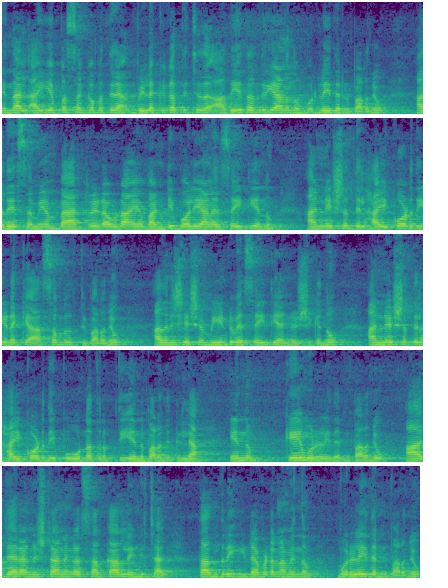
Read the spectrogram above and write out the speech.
എന്നാൽ അയ്യപ്പ സംഗമത്തിന് വിളക്ക് കത്തിച്ചത് അതേ തന്ത്രിയാണെന്നും മുരളീധരൻ പറഞ്ഞു. അതേസമയം ബാറ്ററി ഡൗണായ വണ്ടി പോലെയാണ് എസ് ഐ ടി എന്നും അന്വേഷണത്തിൽ ഹൈക്കോടതി ഇടയ്ക്ക് അസംതൃപ്തി പറഞ്ഞു. അതിനുശേഷം വീണ്ടും എസ് ഐ ടി അന്വേഷിക്കുന്നു. അന്വേഷണത്തിൽ ഹൈക്കോടതി പൂർണ തൃപ്തി എന്ന് പറഞ്ഞിട്ടില്ല എന്നും കെ മുരളീധരൻ പറഞ്ഞു. ആചാരാനുഷ്ഠാനങ്ങൾ സർക്കാർ ലംഘിച്ചാൽ തന്ത്രി ഇടപെടണമെന്നും മുരളീധരൻ പറഞ്ഞു.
